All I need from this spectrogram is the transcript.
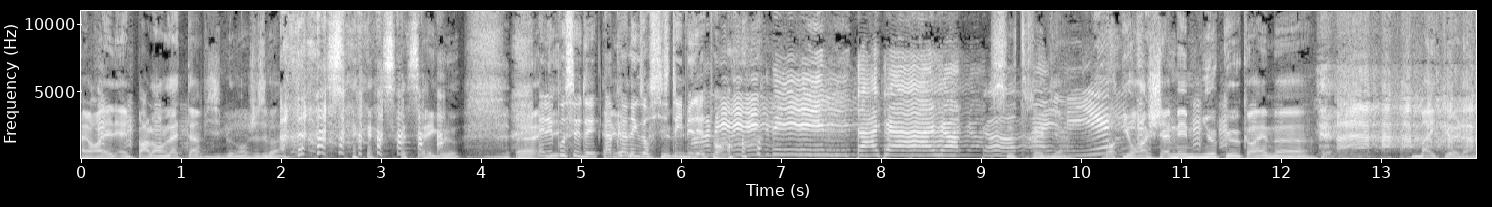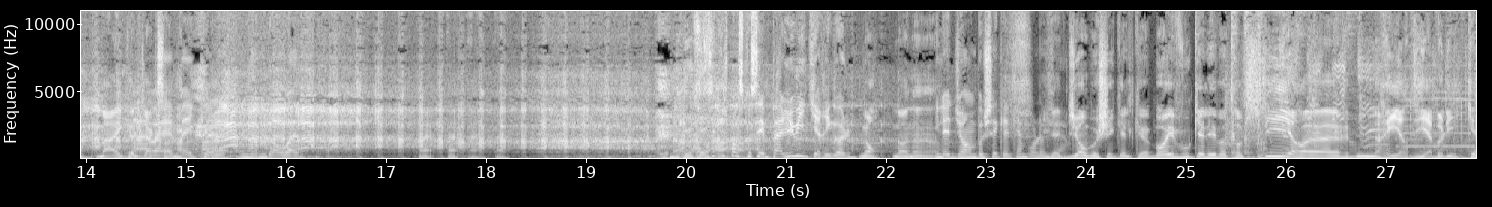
Alors elle, elle parle en latin visiblement, je sais pas. C'est- rigolo. Euh, Elle est possédée. un est exorciste immédiatement. C'est très bien. Bon, il y aura jamais mieux que quand même euh, Michael, hein, Michael Ah ouais, Jackson. Michael, number one. Je pense que c'est pas lui qui rigole. Non, non, non, non. Il a dû embaucher quelqu'un pour le Il a faire. dû embaucher quelqu'un. Bon, et vous, quel est votre pire euh, rire diabolique?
